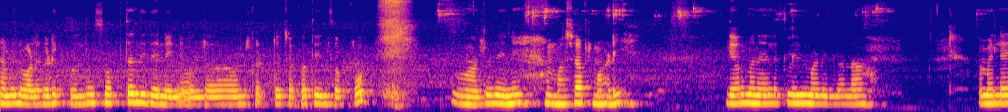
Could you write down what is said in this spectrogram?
ಆಮೇಲೆ ಒಳಗಡೆಗೆ ಬಂದು ಸೊಪ್ಪು ತಂದಿದ್ದೆ ನಿನ್ನೆ ಒಂದು ಒಂದು ಕಟ್ಟು ಚಪಾತಿನ ಸೊಪ್ಪು. ಅದು ನೆನೆ ಮಶಾಪ್ ಮಾಡಿ ದೇವ್ರ ಮನೆಯೆಲ್ಲ ಕ್ಲೀನ್ ಮಾಡಿದ್ನಲ್ಲ. ಆಮೇಲೆ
